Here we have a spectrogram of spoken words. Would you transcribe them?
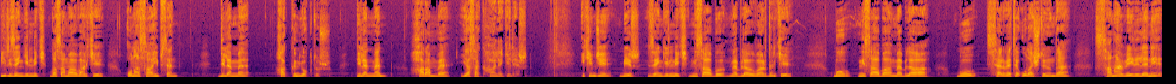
Bir zenginlik basamağı var ki ona sahipsen dilenme hakkın yoktur. Dilenmen haram ve yasak hale gelir. İkinci bir zenginlik nisabı meblağı vardır ki bu nisaba meblağa bu servete ulaştığında sana verileni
